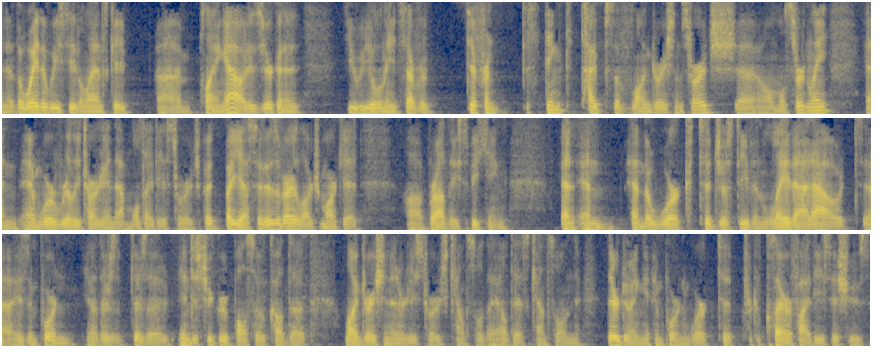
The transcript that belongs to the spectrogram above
you know the way that we see the landscape um, playing out is you're going to you, you'll need several different distinct types of long duration storage uh, almost certainly and and we're really targeting that multi-day storage. But but yes it is a very large market uh, broadly speaking. And and and the work to just even lay that out uh, is important. You know there's a, there's a industry group also called the long duration energy storage council the LDES council and they're doing important work to sort of clarify these issues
